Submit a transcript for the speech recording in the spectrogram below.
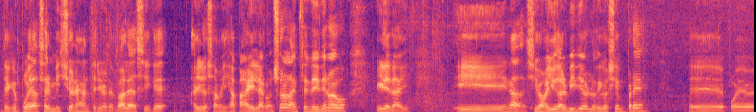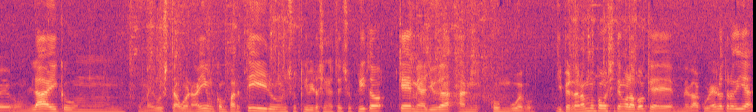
de que puede hacer misiones anteriores, ¿vale? Así que ahí lo sabéis, apagáis la consola, la encendéis de nuevo y le dais. Y nada, si os ayuda el vídeo, lo digo siempre, eh, pues un like, un, me gusta, bueno, ahí, un compartir, un suscribiros si no estáis suscritos, que me ayuda a mí un huevo. Y perdonadme un poco si tengo la voz, que me vacuné el otro día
